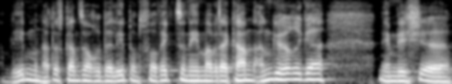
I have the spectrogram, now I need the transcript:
am Leben und hat das Ganze auch überlebt, um es vorwegzunehmen, aber da kam ein Angehöriger, nämlich äh,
